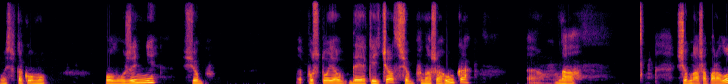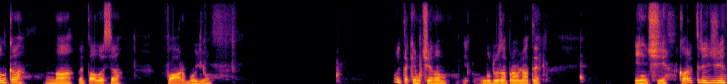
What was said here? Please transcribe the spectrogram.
ось в такому положенні, щоб постояв деякий час, щоб наша гумка на щоб наша поролонка напиталася фарбою. Ну і таким чином буду заправляти інші картриджі,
